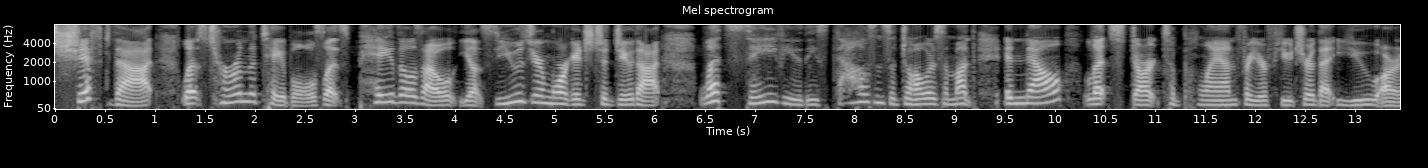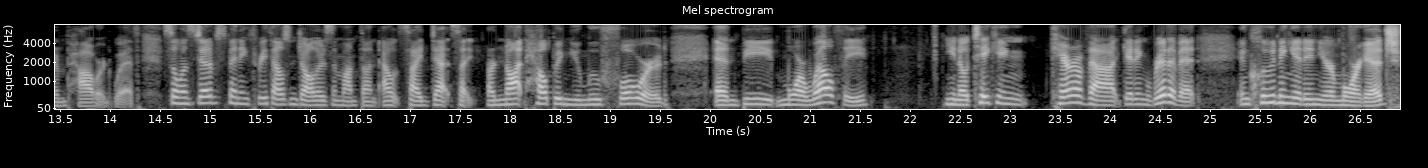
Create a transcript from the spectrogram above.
shift that. Let's turn the tables. Let's pay those out. Let's use your mortgage to do that. Let's save you these thousands of dollars a month. And now let's start to plan for your future that you are empowered with. So instead of spending $3,000 a month on outside debts that are not helping you move forward and be more wealthy, you know, taking care of that, getting rid of it, including it in your mortgage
